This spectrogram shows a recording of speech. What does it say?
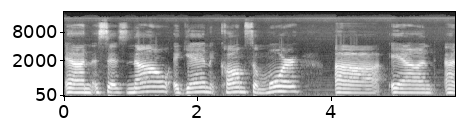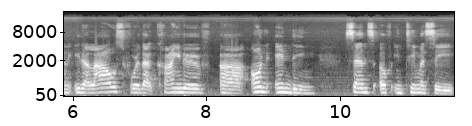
and says now again come some more, uh, and and it allows for that kind of uh, unending sense of intimacy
